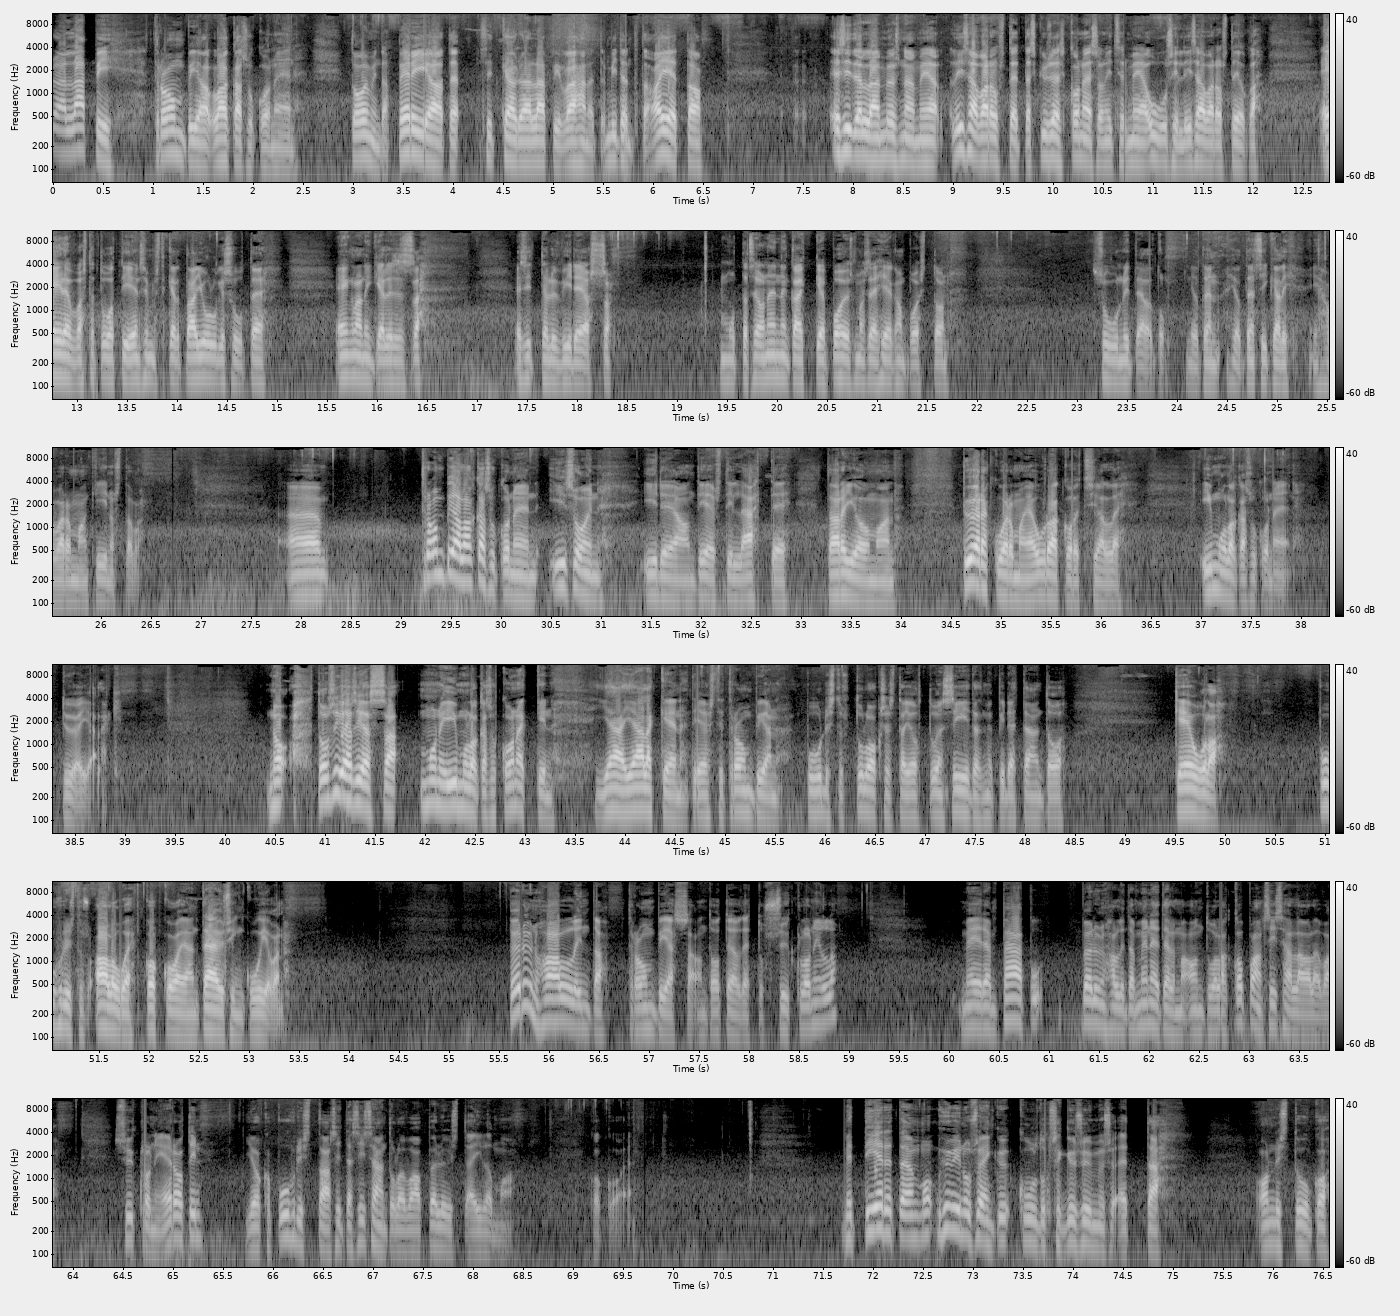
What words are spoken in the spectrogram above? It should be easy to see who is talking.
Speaker 1: Käydään läpi trompia lakasukoneen toimintaperiaate. Sitten käydään läpi vähän, että miten tätä ajetaan. Esitellään myös nämä meidän lisävarusteet. Tässä kyseessä koneessa on itse meidän uusi lisävaruste, joka eilen vasta tuotiin ensimmäistä kertaa julkisuuteen englanninkielisessä esittelyvideossa. Mutta se on ennen kaikkea pohjoismaiseen hiekanpoistoon suunniteltu, joten, joten sikäli ihan varmaan kiinnostava. Ää, Trompia lakasukoneen isoin idea on tietysti lähteä tarjoamaan pyöräkuorma- ja urakoitsijalle imulakasukoneen työjälki. No tosiasiassa moni imulakasukonekin jää jälkeen tietysti Trompian puhdistustuloksesta johtuen siitä, että me pidetään tuo keula puhdistusalue koko ajan täysin kuivana. Pölyn hallinta Trompiassa on toteutettu syklonilla. Meidän pääpölynhallintamenetelmä on tuolla kopan sisällä oleva syklonierotin, joka puhdistaa sitä sisään tulevaa pölyistä ilmaa koko ajan. Me tiedetään hyvin usein kuultu se kysymys, että onnistuuko,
